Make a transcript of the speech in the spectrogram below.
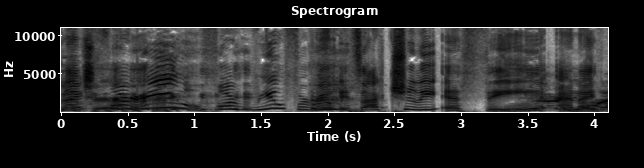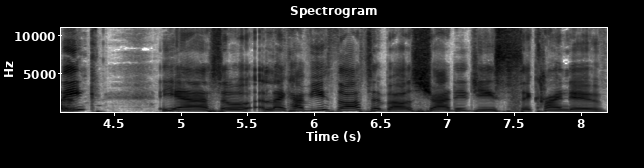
like for real, for real, for real. It's actually a thing, Yeah, and I right. think, yeah. So, like, have you thought about strategies to kind of,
